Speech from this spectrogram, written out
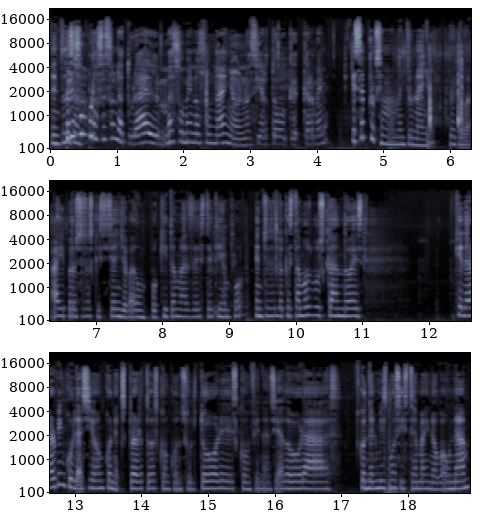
Entonces, Pero es un proceso natural, más o menos un año, ¿no es cierto, Carmen? Es aproximadamente un año, pero hay procesos que sí se han llevado un poquito más de este tiempo. Entonces lo que estamos buscando es generar vinculación con expertos, con consultores, con financiadoras, con el mismo sistema Innova UNAM,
